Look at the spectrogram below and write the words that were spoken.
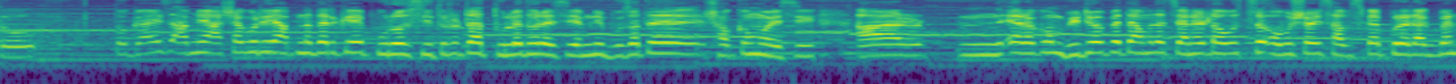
তো তো গাইজ আমি আশা করি আপনাদেরকে পুরো চিত্রটা তুলে ধরেছি, এমনি বোঝাতে সক্ষম হয়েছি। আর এরকম ভিডিও পেতে আমাদের চ্যানেলটা অবশ্যই অবশ্যই সাবস্ক্রাইব করে রাখবেন।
